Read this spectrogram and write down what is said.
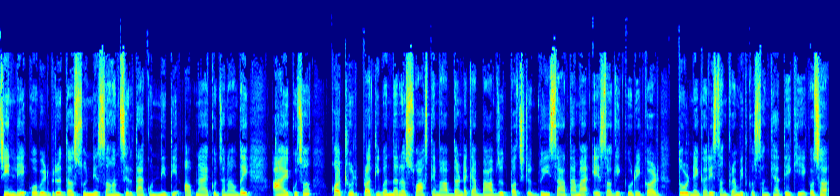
चीनले कोविड विरुद्ध शून्य सहनशीलताको नीति अप्नाएको जनाउँदै आएको छ। कठोर प्रतिबन्ध र स्वास्थ्य मापदण्डका बावजुद पछिल्लो दुई सातामा यसअघिको रेकर्ड तोड्ने गरी संक्रमितको संख्या देखिएको छ।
